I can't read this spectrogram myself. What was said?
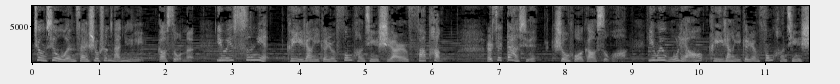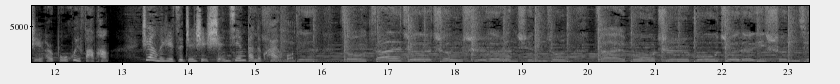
郑秀文在《瘦身男女》里告诉我们，因为思念可以让一个人疯狂进食而发胖，而在大学。生活告诉我，因为无聊可以让一个人疯狂进食而不会发胖，这样的日子真是神仙般的快活。走在这城市的人群中，在不知不觉的一瞬间，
